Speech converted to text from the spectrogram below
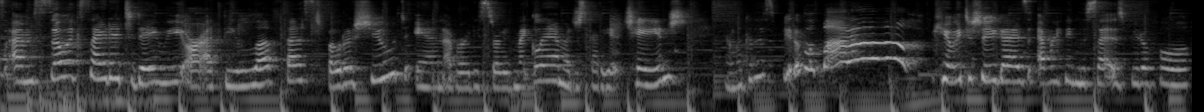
guys, I'm so excited. Today we are at the Love Fest photo shoot and I've already started my glam. I just gotta get changed. And look at this beautiful model! Can't wait to show you guys everything. The set is beautiful.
